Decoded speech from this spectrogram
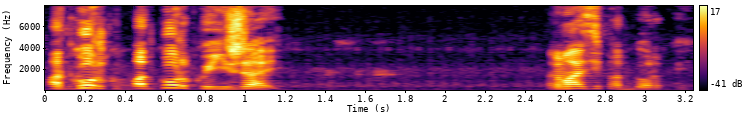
под горку, под горку езжай. Тормози под горкой.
